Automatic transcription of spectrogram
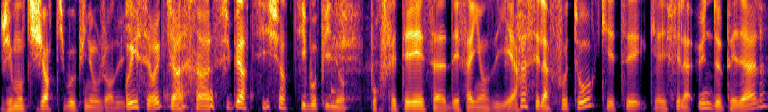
J'ai mon t-shirt Thibaut Pinot aujourd'hui. Oui, c'est vrai que tu as un super t-shirt Thibaut Pinot. Pour fêter sa défaillance d'hier. Ça, c'est la photo qui, était, qui avait fait la une de pédale.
